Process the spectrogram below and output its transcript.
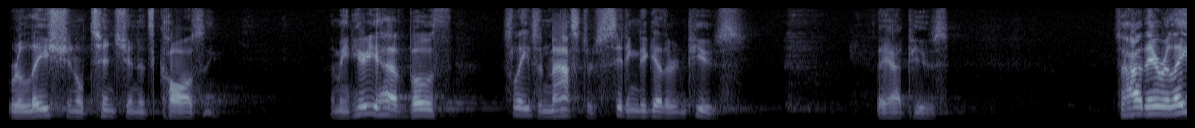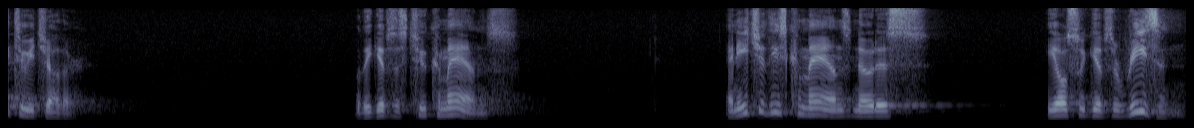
relational tension it's causing. I mean, here you have both slaves and masters sitting together in pews. they had pews. So, how do they relate to each other? Well, he gives us two commands. And each of these commands, notice, he also gives a reason,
